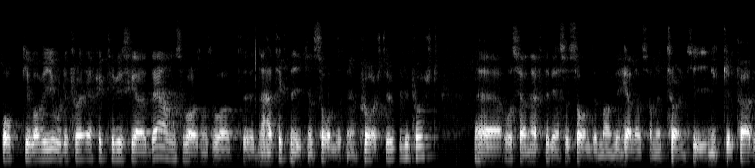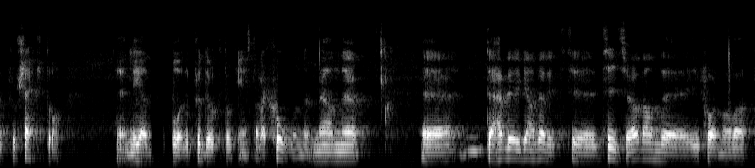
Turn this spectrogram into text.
Och vad vi gjorde för att effektivisera den så var det som så att eh, den här tekniken såldes med en förstudie först eh, Eh, och sen efter det så sålde man det hela som ett turnkey nyckelfärdigt projekt då eh, med både produkt och installation. Men eh, eh, det här blev väldigt tidsödande i form av att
